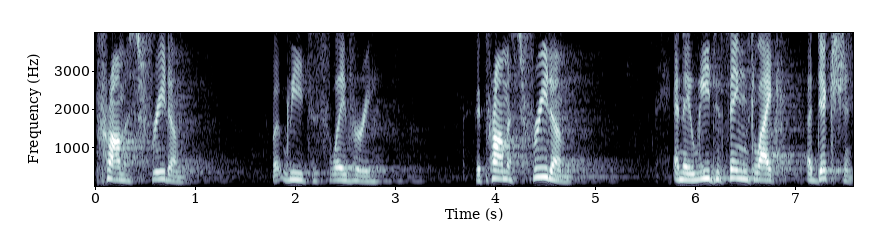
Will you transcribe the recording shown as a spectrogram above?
Promise freedom, but lead to slavery. They promise freedom, and they lead to things like addiction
